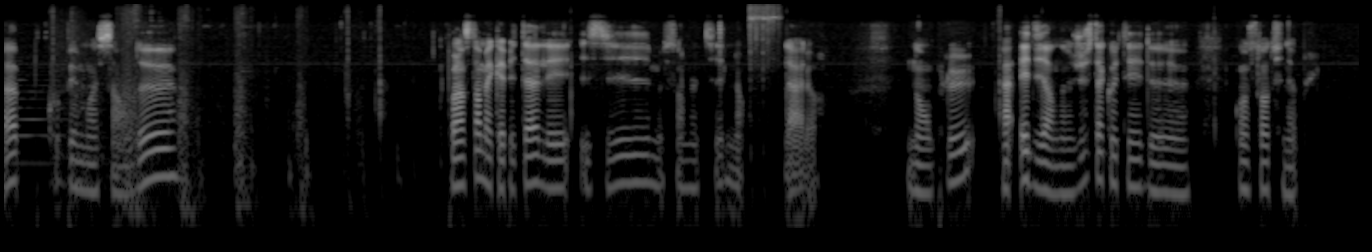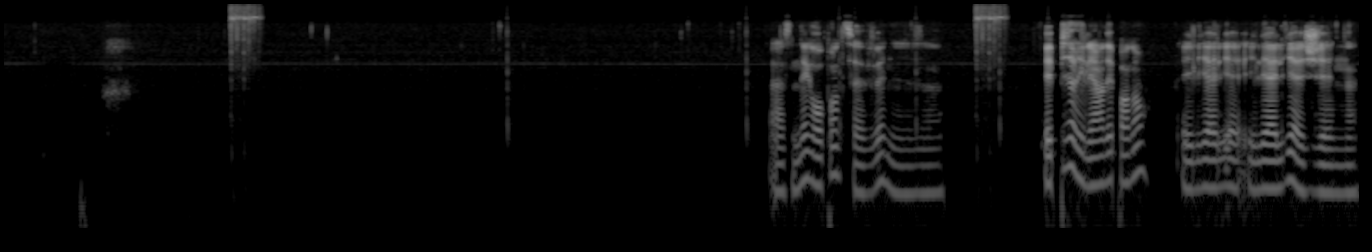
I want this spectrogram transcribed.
Hop, coupez-moi ça en deux. Pour l'instant, ma capitale est ici, me semble-t-il. Non, là alors. Non plus. À Edirne, juste à côté de Constantinople. Ah, ce Négropante, c'est à Venise. Et pire, il est indépendant. Et il est allié, il est allié à Gênes.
